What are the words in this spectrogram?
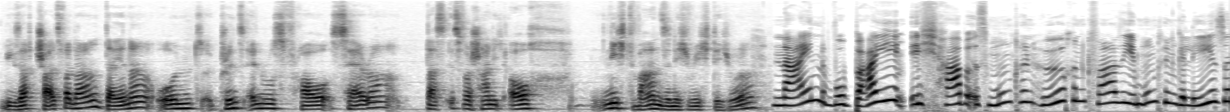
Wie gesagt, Charles war da, Diana und Prince Andrews Frau Sarah das ist wahrscheinlich auch nicht wahnsinnig wichtig, oder? Nein, wobei ich habe es munkeln hören, quasi munkeln gelesen,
